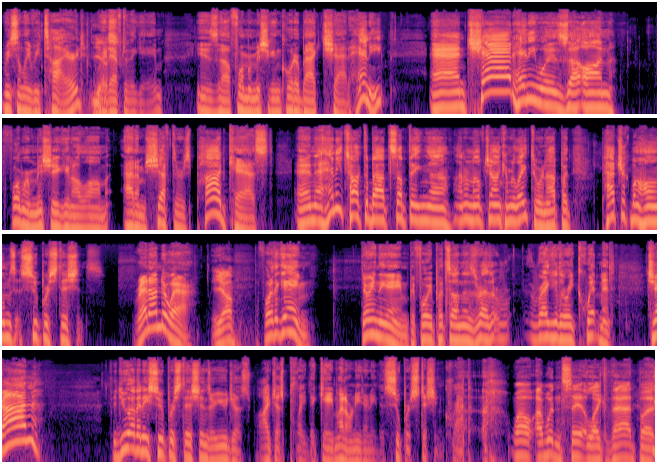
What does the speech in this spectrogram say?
recently retired Yes. right after the game, is uh, former Michigan quarterback Chad Henne. And Chad Henne was uh, on former Michigan alum Adam Schefter's podcast. And uh, Henne talked about something uh, I don't know if John can relate to or not, but Patrick Mahomes' superstitions. Red underwear Yeah. before the game, during the game, before he puts on his res- regular equipment. John, did you have any superstitions, or you just I just played the game? I don't need any of the superstition crap. Well, I wouldn't say it like that, but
